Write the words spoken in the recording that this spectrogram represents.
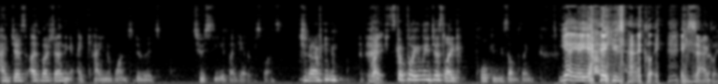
I just as much as anything, I kind of want to do it to see if I get a response. Do you know what I mean? Right. It's completely just like poking something. yeah, yeah, yeah. Exactly. Exactly.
